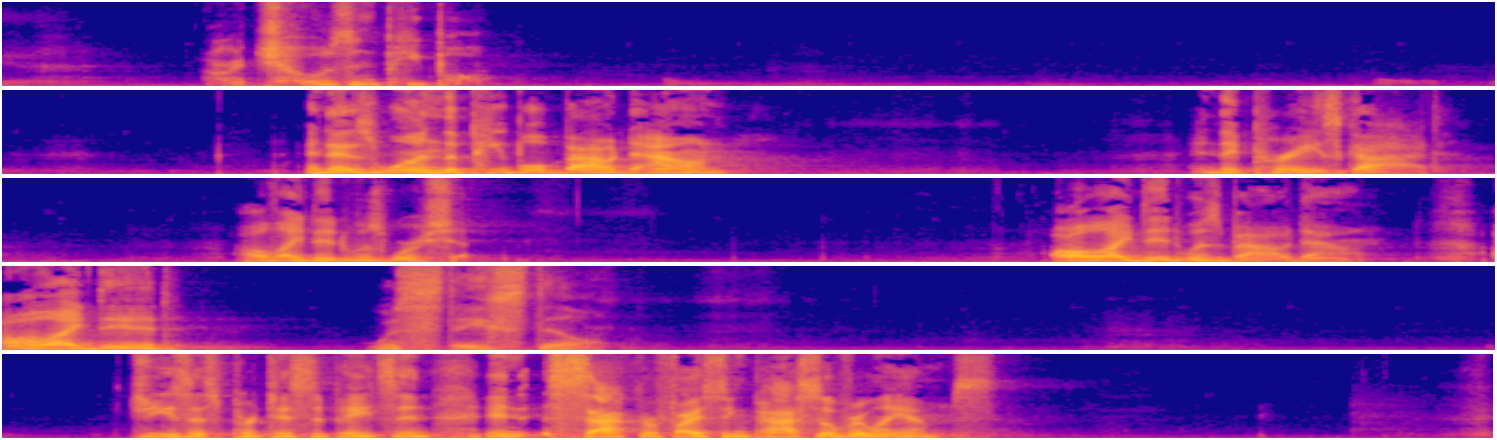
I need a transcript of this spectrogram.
are a chosen people. And as one, the people bow down and they praise God. All I did was worship. All I did was bow down. All I did was stay still. Jesus participates in, in sacrificing Passover lambs.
